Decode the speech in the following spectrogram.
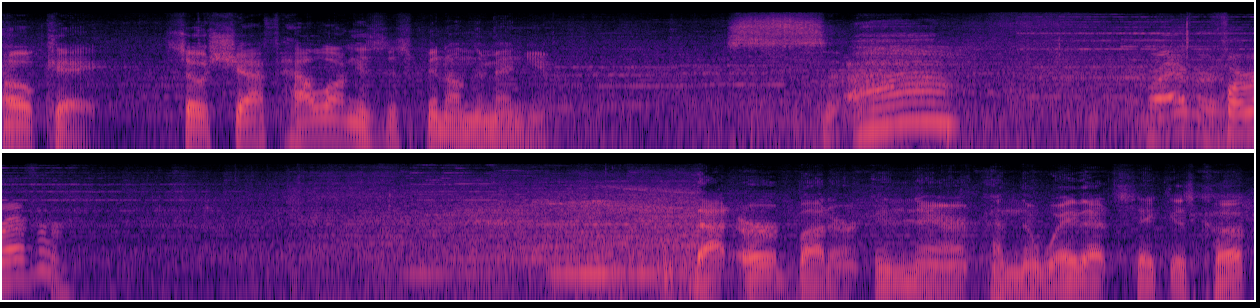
Okay, so chef, how long has this been on the menu? Ah, Forever. forever. that herb butter in there and the way that steak is cooked,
